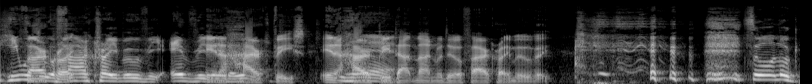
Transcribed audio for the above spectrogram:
He would Far do a Cry? Far Cry movie every day In a of the week. heartbeat. In a Yeah. heartbeat that man would do a Far Cry movie. So look,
